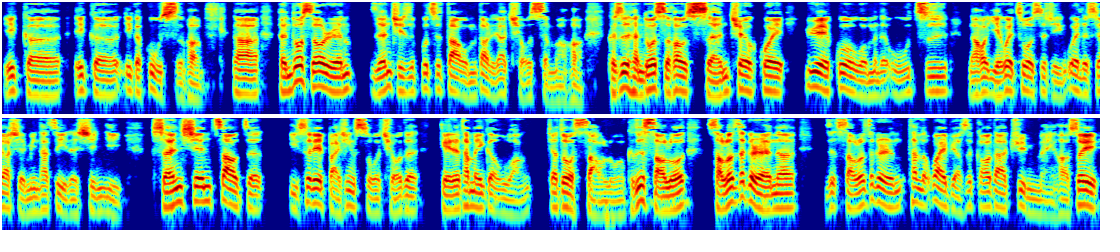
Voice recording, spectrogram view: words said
一个一个一个故事哈。那很多时候人人其实不知道我们到底要求什么哈，可是很多时候神却会越过我们的无知，然后也会做事情，为的是要显明他自己的心意。神先照着。以色列百姓所求的，给了他们一个王，叫做扫罗。可是扫罗，扫罗这个人呢，扫罗这个人，他的外表是高大俊美哈，所以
